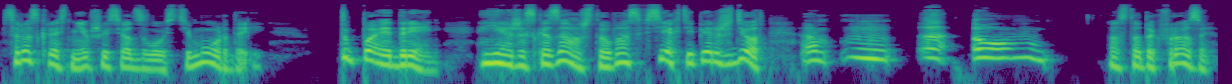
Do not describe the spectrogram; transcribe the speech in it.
с раскрасневшейся от злости мордой. «Тупая дрянь! Я же сказал, что вас всех теперь ждет! А, Остаток фразы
